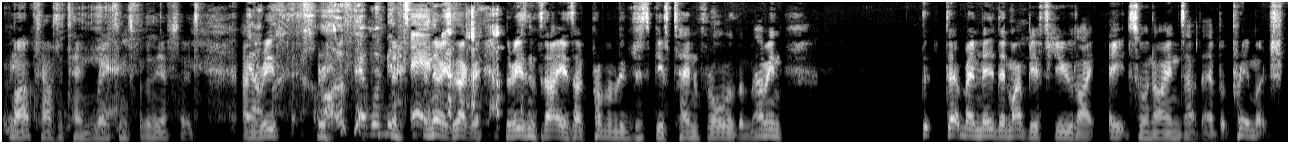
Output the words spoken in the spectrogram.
marks out of ten Yeah. ratings for the episodes. And Yeah, the reason, all of them would be ten. no, exactly. The reason for that is I'd probably just give ten for all of them. I mean, th- there, may- there might be a few like eights or nines out there, but pretty much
